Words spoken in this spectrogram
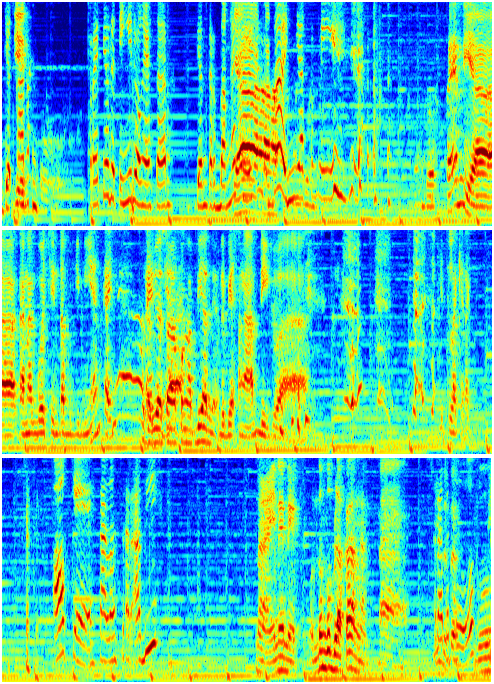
ja- karena gitu. rate-nya udah tinggi dong ya, Sir? Jam terbangnya Ya. kayaknya banyak nih. dosen ya karena gue cinta beginian kayaknya Udah biasa pengabdian ya. udah biasa ngabdi gue Itulah kira-kira. Oke, kalau Sir Abi, Nah ini nih, untung gue belakangan. Nah, kenapa gitu tuh? Gue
